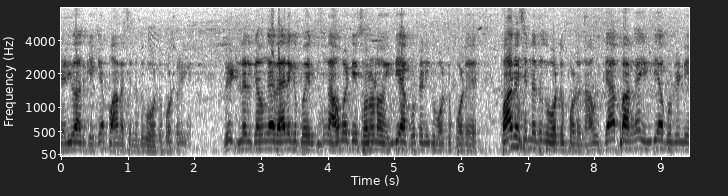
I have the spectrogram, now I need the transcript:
தெளிவா இருக்கீங்க. பானை சின்னத்துக்கு ஓட்டு போட்டுருவீங்க. வீட்டில் இருக்கவங்க வேலைக்கு போயிருக்கவங்க அவங்ககிட்டயும் சொல்லணும். இந்தியா கூட்டணிக்கு ஓட்டு போடு. பானை சின்னத்துக்கு ஓட்டு போடுன்னு. அவங்க கேட்பாங்க இந்தியா கூட்டணி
